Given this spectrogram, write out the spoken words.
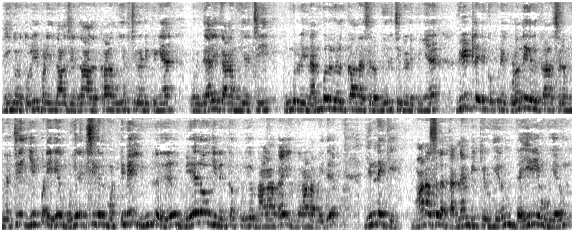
நீங்க ஒரு தொழில் பண்ணியிருந்தாலும் சரிதான் அதற்கான முயற்சிகள் எடுப்பீங்க. ஒரு வேலைக்கான முயற்சி உங்களுடைய நண்பர்களுக்கான சில முயற்சிகள் எடுப்பீங்க. வீட்டில் இருக்கக்கூடிய குழந்தைகளுக்கான சில முயற்சி இப்படி முயற்சிகள் மட்டுமே இன்று மேலோங்கி நிற்கக்கூடிய ஒரு நாளாக இந்த நாள் அமைது இன்னைக்கு மனசுல தன்னம்பிக்கை உயரும் தைரியம் உயரும்.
